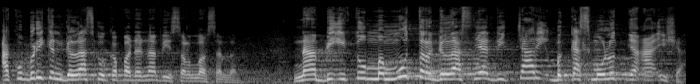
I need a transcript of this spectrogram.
aku berikan gelasku kepada Nabi sallallahu alaihi wasallam. Nabi itu memutar gelasnya dicari bekas mulutnya Aisyah.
